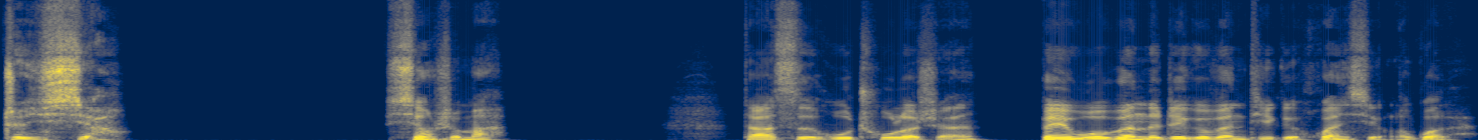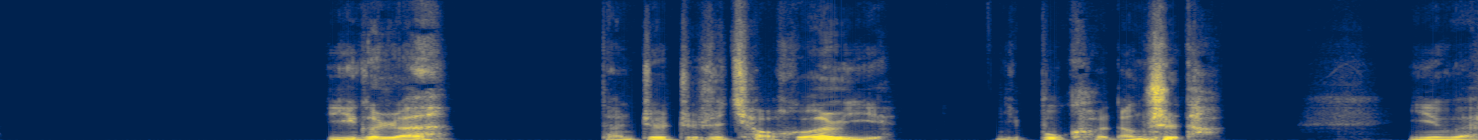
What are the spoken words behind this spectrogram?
真像，像什么？”他似乎出了神，被我问的这个问题给唤醒了过来。一个人，但这只是巧合而已。你不可能是他，因为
